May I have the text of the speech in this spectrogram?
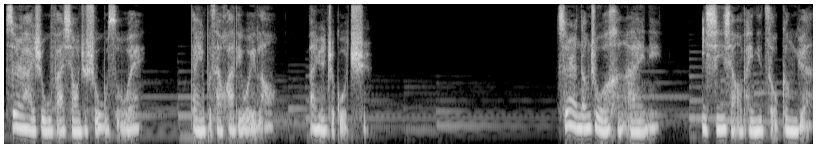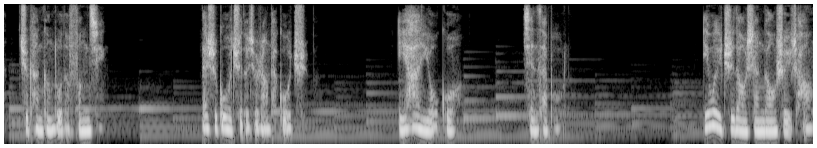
虽然还是无法笑着说无所谓。但也不再画地为牢，埋怨着过去。虽然当初我很爱你，一心想要陪你走更远，去看更多的风景。但是过去的就让它过去吧，遗憾有过，现在不了。因为知道山高水长，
